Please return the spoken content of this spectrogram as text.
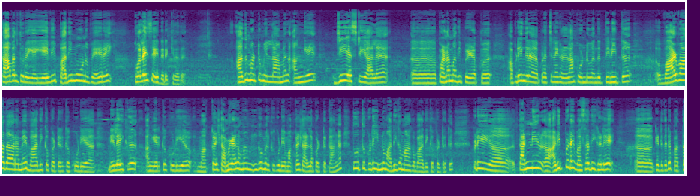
காவல்துறையை ஏவி பதிமூணு பேரை கொலை செய்திருக்கிறது. அது மட்டும் இல்லாமல் அங்கே ஜிஎஸ்டியால் uh, பணமதிப்பிழப்பு அப்படிங்கிற பிரச்சனைகள்லாம் கொண்டு வந்து திணித்து வாழ்வாதாரமே பாதிக்கப்பட்டிருக்கக்கூடிய நிலைக்கு அங்கே இருக்கக்கூடிய மக்கள் தமிழகம் எங்கும் இருக்கக்கூடிய மக்கள் தள்ளப்பட்டிருக்காங்க. தூத்துக்குடி இன்னும் அதிகமாக பாதிக்கப்பட்டிருக்கு. இப்படி தண்ணீர் அடிப்படை வசதிகளே கிட்டத்தட்ட பத்து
